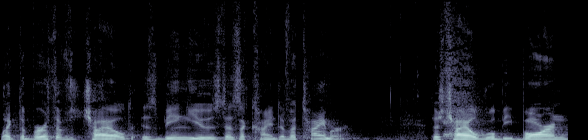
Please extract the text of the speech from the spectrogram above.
like the birth of a child is being used as a kind of a timer. The child will be born,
